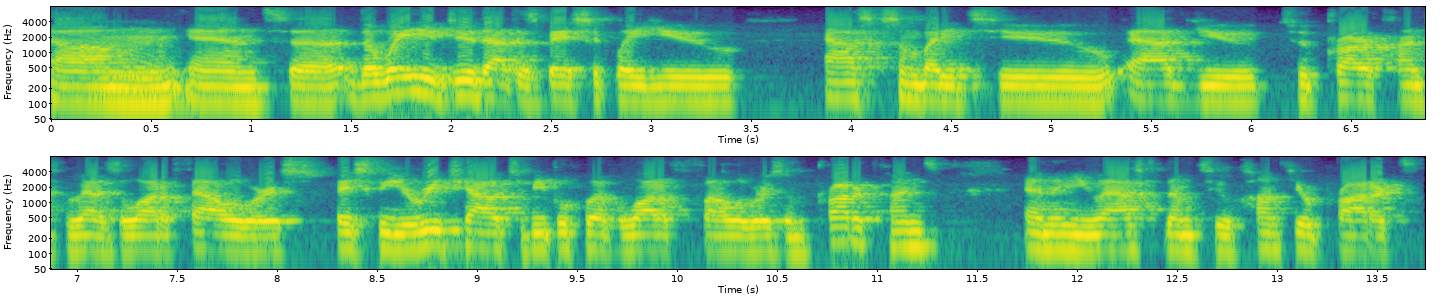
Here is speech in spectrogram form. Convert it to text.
Um, and uh, the way you do that is basically you ask somebody to add you to Product Hunt who has a lot of followers. Basically, you reach out to people who have a lot of followers on Product Hunt, and then you ask them to hunt your product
